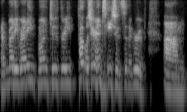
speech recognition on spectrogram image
everybody ready? One, two, three, publish your annotations to the group. Um,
